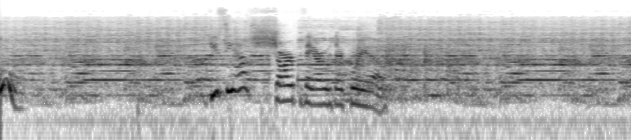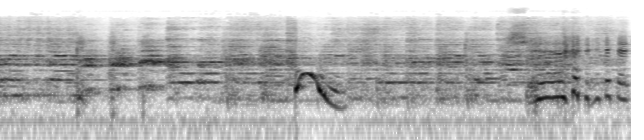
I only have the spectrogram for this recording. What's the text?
Ooh. Do you see how sharp they are with their choreo?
